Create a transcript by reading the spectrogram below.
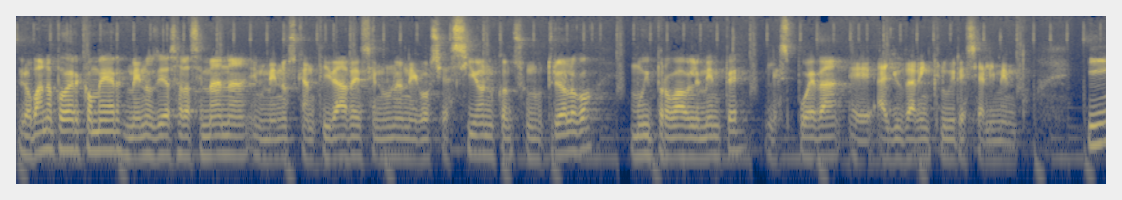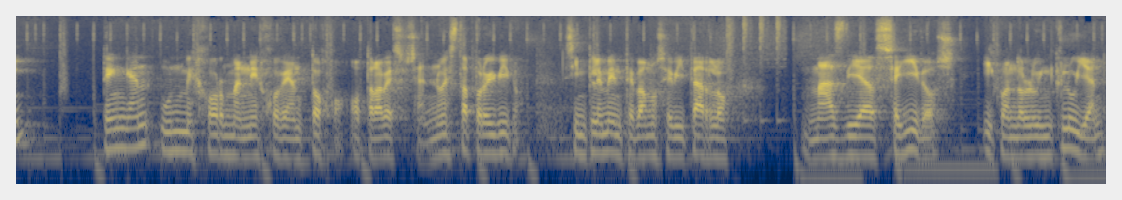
Lo van a poder comer menos días a la semana, en menos cantidades, en una negociación con su nutriólogo, muy probablemente les pueda eh, ayudar a incluir ese alimento. Y tengan un mejor manejo de antojo, otra vez, o sea, no está prohibido, simplemente vamos a evitarlo más días seguidos y cuando lo incluyan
